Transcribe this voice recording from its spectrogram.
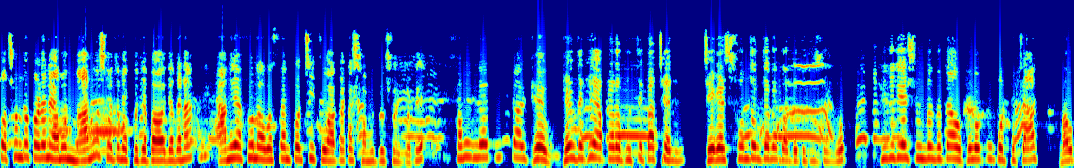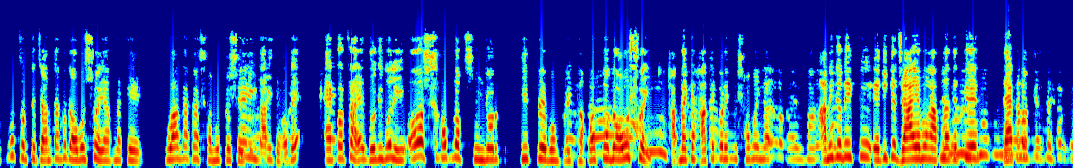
পছন্দ করেন এমন মানুষ হয়তো বা খুঁজে পাওয়া যাবে না। আমি এখন অবস্থান করছি কুয়াকাটা সমুদ্র সৈকতে। সমুদ্রের ঢেউ। ঢেউ দেখে আপনারা বুঝতে পারছেন যে এর সৌন্দর্যটা কতটুকু সুন্দর। আপনি যদি এর সৌন্দর্যটা উপলব্ধি করতে চান বা উপভোগ করতে চান তাহলে অবশ্যই আপনাকে কুয়াকাটা সমুদ্র সৈকত আসতে হবে। এক কথায় যদি বলি অসম্ভব সুন্দর চিত্র এবং প্রেক্ষাপট তবে অবশ্যই আপনাকে হাতে করে একটু সময় না আমি যদি একটু এদিকে যাই এবং আপনাদেরকে দেখানোর চেষ্টা করতে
